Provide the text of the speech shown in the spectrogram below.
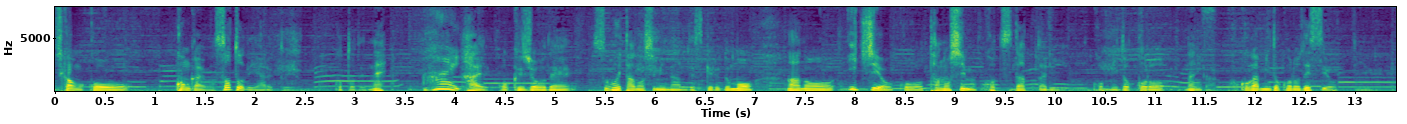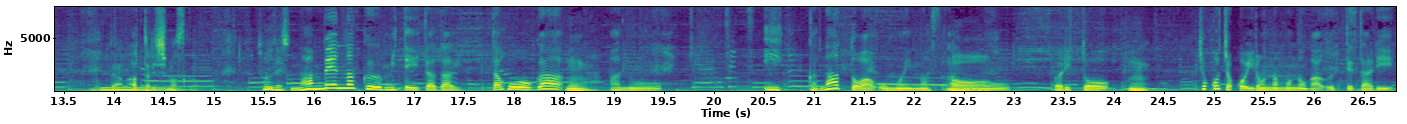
しかもこう今回は外でやるということでねはい。はい屋上ですごい楽しみなんですけれどもあの位置をこう楽しむコツだったりこう見どころ何かここが見どころですよっていうのってあったりしますか？そうです。まんべんなく見ていただいた方が、うん。あのいいかなとは思います。あの割とうん。ちょこちょこいろんなものが売ってたり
